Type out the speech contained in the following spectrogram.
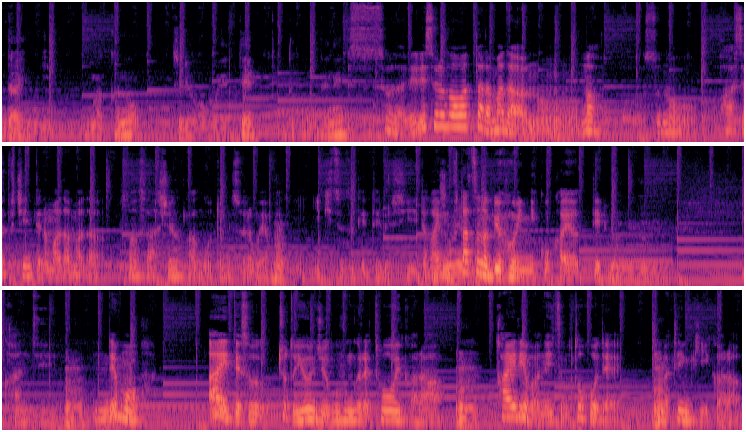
第2幕の治療を終えてっていうところでね。そうだね。で、それが終わったら、まだ、あの、まあ、その、ファーセプチンっていうのはまだまだ、その3週間ごとにそれもやっぱり生き続けてるし、だから今一年2つの病院にこう通ってるうん感じ。うん。でも、あえてそうちょっと45分ぐらい遠いから、うん。帰りはね、いつも徒歩で、今うん。天気いいから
